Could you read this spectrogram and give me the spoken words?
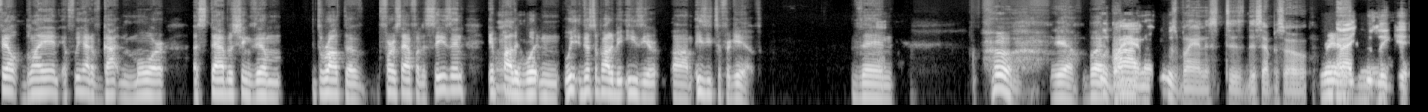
felt bland if we had have gotten more establishing them throughout the first half of the season, it Mhm. probably wouldn't. We this would probably be easier, um, easy to forgive. Then, yeah, He but was I. He was bland this this, this episode, really and I usually get.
